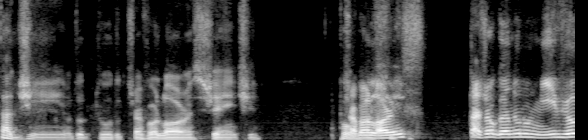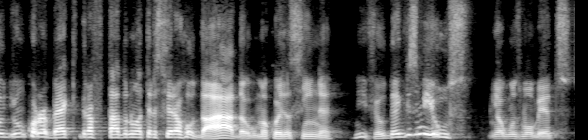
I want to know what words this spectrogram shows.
Tadinho do, do, do Trevor Lawrence, gente. Poxa. Trevor Lawrence tá jogando no nível de um quarterback draftado numa terceira rodada, alguma coisa assim, né? Nível Davis Mills, em alguns momentos.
